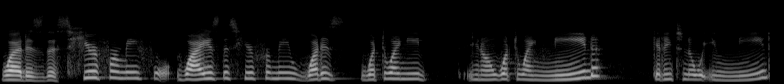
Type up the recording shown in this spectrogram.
What is this here for me for? Why is this here for me? What is what do I need? You know, what do I need? Getting to know what you need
